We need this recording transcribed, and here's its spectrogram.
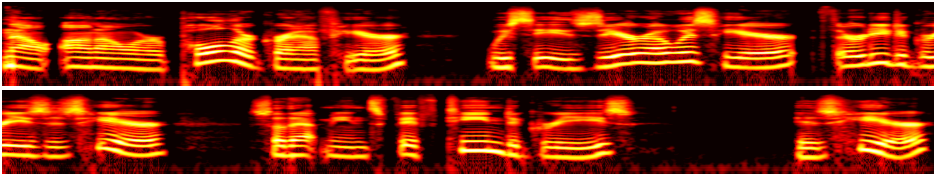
Now on our polar graph here, we see 0 is here, 30 degrees is here, so that means 15 degrees is here.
